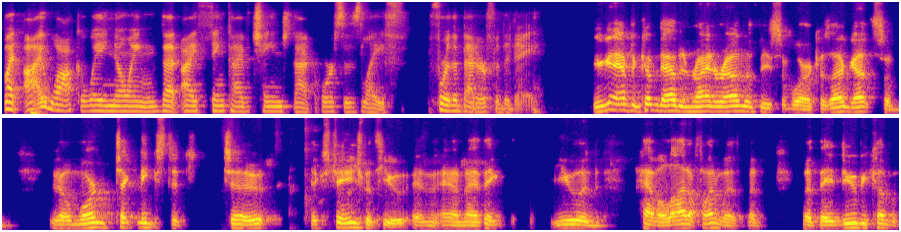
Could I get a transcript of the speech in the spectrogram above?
But I walk away knowing that I think I've changed that horse's life for the better for the day. You're gonna have to come down and ride around with me some more because I've got some, you know, more techniques to to exchange with you, and and I think you would have a lot of fun with. But but they do become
